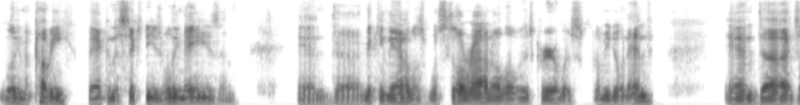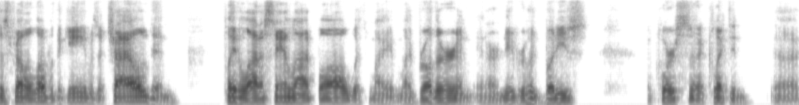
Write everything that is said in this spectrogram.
Willie McCovey back in the '60s, Willie Mays, and and uh, Mickey Mantle was was still around, although his career was coming to an end. And uh, just fell in love with the game as a child, and played a lot of sandlot ball with my my brother and and our neighborhood buddies. Of course, uh, collected uh,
